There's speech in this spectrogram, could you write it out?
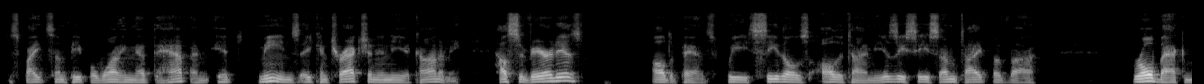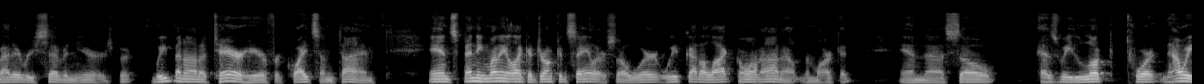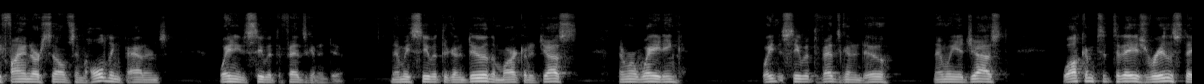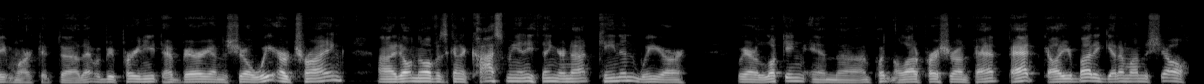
Despite some people wanting that to happen, it means a contraction in the economy. How severe it is, all depends. We see those all the time. You usually see some type of uh, rollback about every seven years, but we've been on a tear here for quite some time and spending money like a drunken sailor. So we're we've got a lot going on out in the market, and uh, so as we look toward now, we find ourselves in holding patterns, waiting to see what the Fed's going to do. Then we see what they're going to do. The market adjusts. Then we're waiting, waiting to see what the Fed's going to do. Then we adjust. Welcome to today's real estate market. Uh, that would be pretty neat to have Barry on the show. We are trying. I don't know if it's going to cost me anything or not, Keenan. We are we are looking, and uh, I'm putting a lot of pressure on Pat. Pat, call your buddy, get him on the show,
